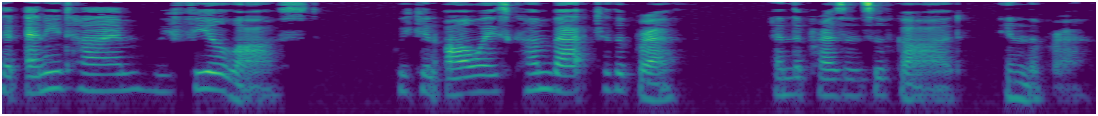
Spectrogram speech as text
that any time we feel lost, we can always come back to the breath and the presence of God in the breath.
